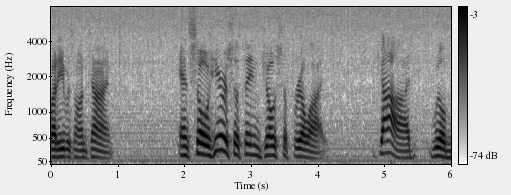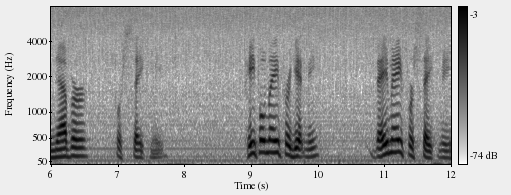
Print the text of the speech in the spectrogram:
but he was on time. And so here's the thing Joseph realized God will never forsake me. People may forget me, they may forsake me,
